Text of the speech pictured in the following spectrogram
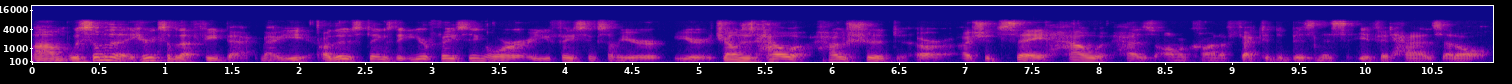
Um, with some of that, hearing some of that feedback, Maggie, are those things that you're facing, or are you facing some of your your challenges? How how should, or I should say, how has Omicron affected the business, if it has at all?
